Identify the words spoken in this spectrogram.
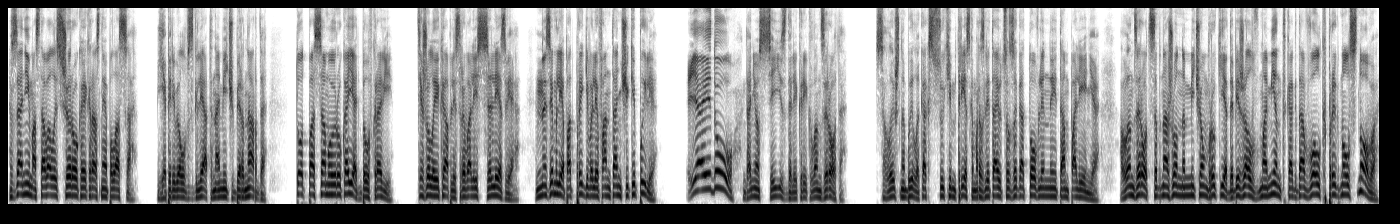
За ним оставалась широкая красная полоса. Я перевел взгляд на меч Бернарда. Тот по самую рукоять был в крови. Тяжелые капли срывались с лезвия. На земле подпрыгивали фонтанчики пыли. «Я иду!» — донесся издали крик Ланзерота. Слышно было, как с сухим треском разлетаются заготовленные там поленья. Ланзерот с обнаженным мечом в руке добежал в момент, когда волк прыгнул снова.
